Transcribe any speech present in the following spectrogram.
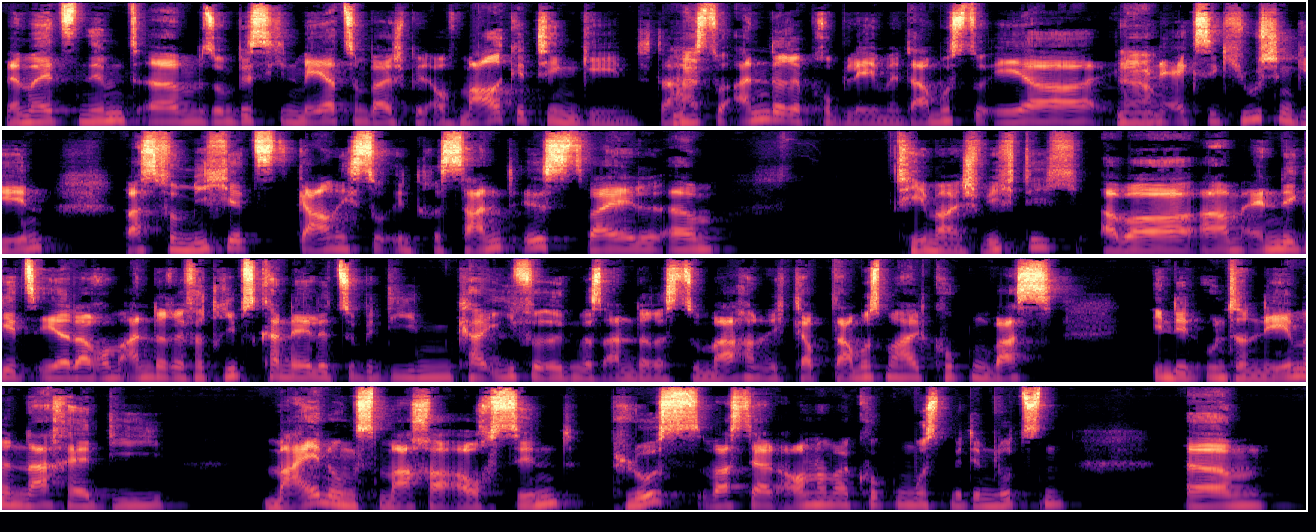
Wenn man jetzt nimmt, ähm, so ein bisschen mehr zum Beispiel auf Marketing gehend, da ja. hast du andere Probleme. Da musst du eher ja. in eine Execution gehen, was für mich jetzt gar nicht so interessant ist, weil ähm, Thema ist wichtig, aber am Ende geht's eher darum, andere Vertriebskanäle zu bedienen, KI für irgendwas anderes zu machen. Und ich glaube, da muss man halt gucken, was in den Unternehmen nachher die Meinungsmacher auch sind. Plus, was der halt auch nochmal gucken muss mit dem Nutzen. Ähm,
